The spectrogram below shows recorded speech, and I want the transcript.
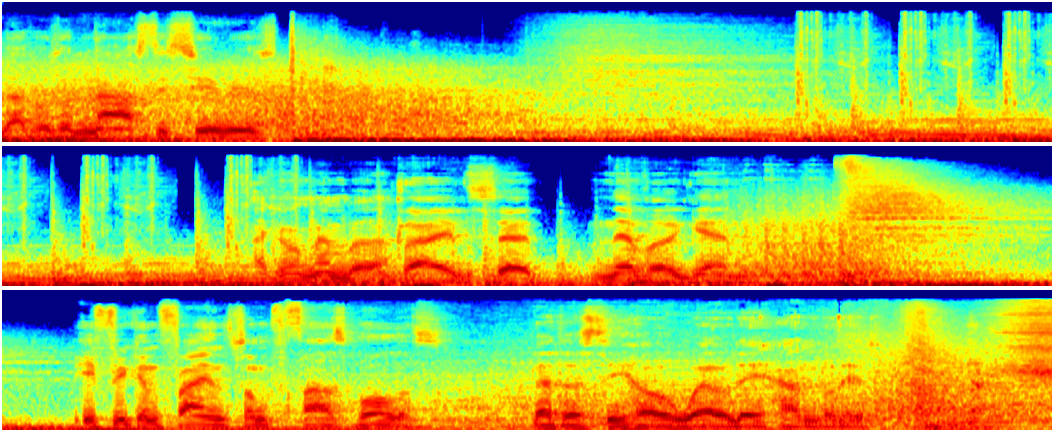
That was a nasty series. I can remember Clive said, never again. If we can find some fast bowlers, let us see how well they handle it.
